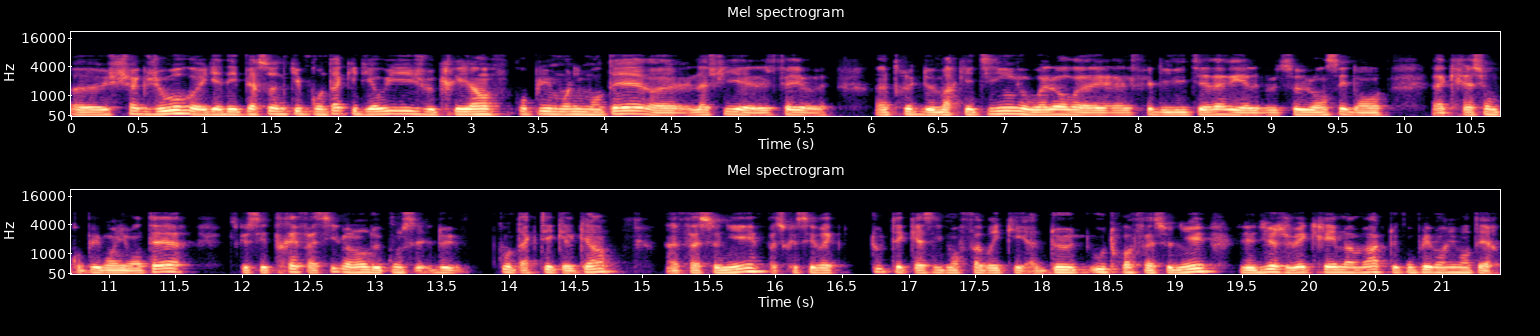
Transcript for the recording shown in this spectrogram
euh, chaque jour, il y a des personnes qui me contactent qui disent ah oui, je veux créer un complément alimentaire. Euh, la fille, elle fait un truc de marketing ou alors elle fait des littéraires et elle veut se lancer dans la création de compléments alimentaires. Parce que c'est très facile maintenant de, de contacter quelqu'un, un façonnier, parce que c'est vrai que tout est quasiment fabriqué à deux ou trois façonniers, et de dire je vais créer ma marque de compléments alimentaires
